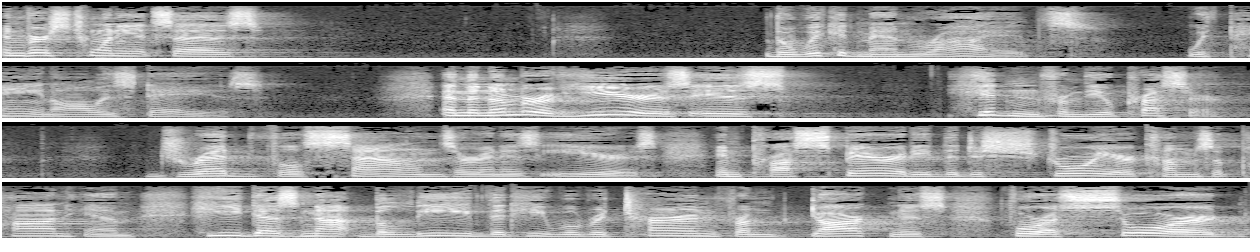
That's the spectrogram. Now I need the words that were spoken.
In verse 20, it says, The wicked man writhes with pain all his days. And the number of years is hidden from the oppressor. Dreadful sounds are in his ears. In prosperity, the destroyer comes upon him. He does not believe that he will return from darkness, for a sword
